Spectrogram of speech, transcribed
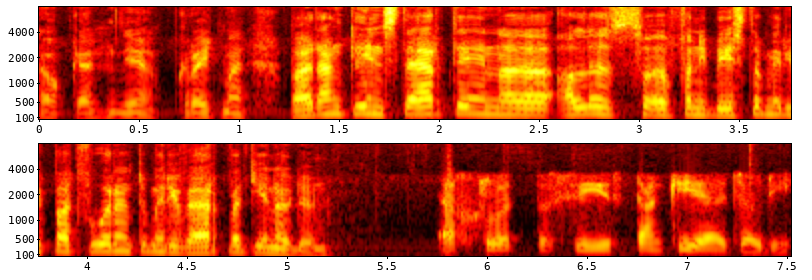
Okay, nee, great man. Baie dankie en sterkte en uh, alles uh, van die beste met die pad vorentoe met die werk wat jy nou doen. 'n Groot plesier. Dankie uh, Jody.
